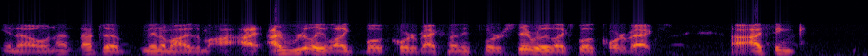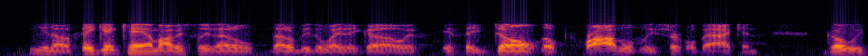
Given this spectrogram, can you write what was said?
you know, not, not to minimize them. I, I really like both quarterbacks, I think Florida State really likes both quarterbacks. Uh, I think you know if they get Cam, obviously that'll that'll be the way they go. If if they don't, they'll probably circle back and go with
